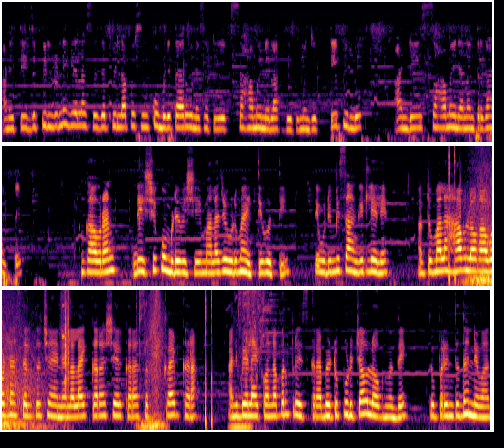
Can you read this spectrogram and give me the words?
आणि ते जे पिल्लू निघेल असते त्या पिल्लापासून कोंबडी तयार होण्यासाठी एक सहा महिने लागते ती. म्हणजे ते पिल्लू अंडी सहा महिन्यानंतर घालते. गावरान देशी कोंबडीविषयी मला जेवढी माहिती होती तेवढी मी सांगितलेली. आणि तुम्हाला हा व्लॉग आवडला असेल तर चॅनलला लाईक करा शेअर करा सबस्क्राईब करा. आणि बेल आयकॉनला पण प्रेस करा. भेटू पुढच्या व्लॉगमध्ये तोपर्यंत धन्यवाद.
